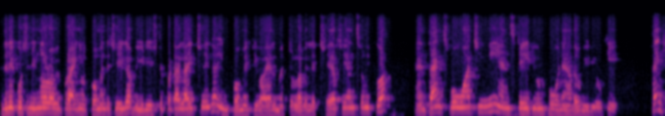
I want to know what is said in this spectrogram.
ഇതിനെക്കുറിച്ച് നിങ്ങളുടെ അഭിപ്രായങ്ങൾ കമന്റ് ചെയ്യുക. വീഡിയോ ഇഷ്ടപ്പെട്ടാൽ ലൈക്ക് ചെയ്യുക. ഇൻഫോർമേറ്റീവ് ആയാൽ മറ്റുള്ളവരിലേക്ക് ഷെയർ ചെയ്യാൻ ശ്രമിക്കുക. And thanks for watching me and stay tune for another video okay thank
